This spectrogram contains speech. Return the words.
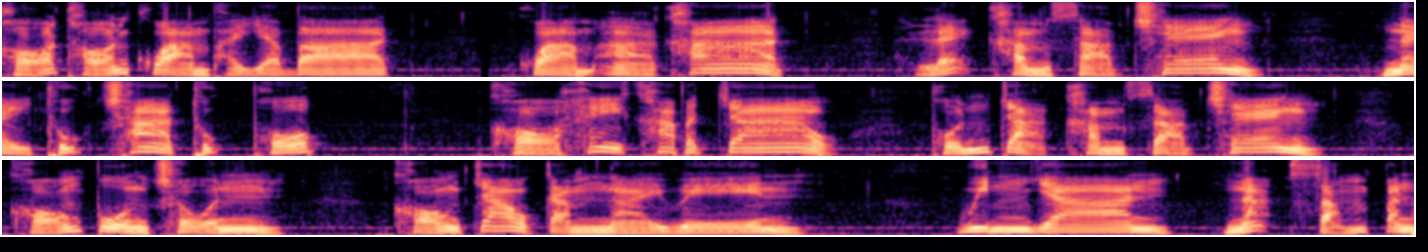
ขอถอนความพยาบาท ความอาฆาต และคำสาปแช่ง ในทุกชาติทุกภพขอให้ข้าพเจ้าผลจากคำสาปแช่งของปวงชน ของเจ้ากรรมนายเวร วิญญาณ ณสัมปัน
